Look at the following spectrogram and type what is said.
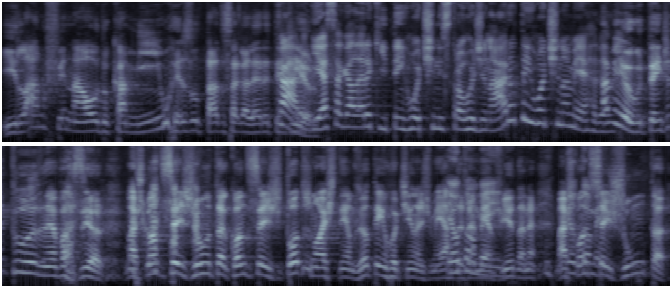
e lá no final do caminho, o resultado dessa galera é ter Cara, dinheiro. e essa galera aqui tem rotina extraordinária ou tem rotina merda? Amigo, tem de tudo, né, parceiro? Mas quando você junta, quando você, todos nós temos, eu tenho rotinas merdas na minha vida, né? Mas Eu quando também. você junta,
